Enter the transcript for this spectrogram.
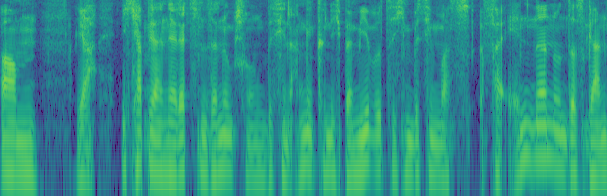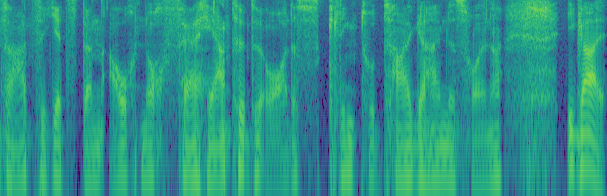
Ähm, ja, ich habe ja in der letzten Sendung schon ein bisschen angekündigt, bei mir wird sich ein bisschen was verändern und das Ganze hat sich jetzt dann auch noch verhärtet. Oh, das klingt total geheimnisvoll, ne? Egal.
